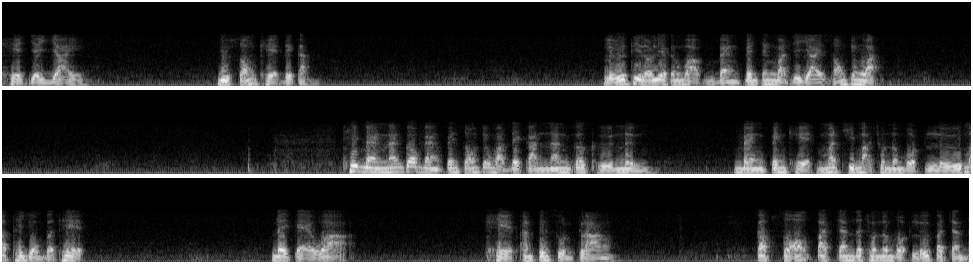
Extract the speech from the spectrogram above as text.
เขตใหญ่ ๆ อยู่สองเขตด้วยกัน หรือที่เราเรียกกันว่า แบ่งเป็นจังหวัดใหญ่ๆสองจังหวัด ที่แบ่งนั้นก็แบ่งเป็นสองจังหวัดด้วยกันนั้นก็คือหนึ่ง แบ่งเป็นเขตมัชชิมชนบทหรือมัธยมประเทศ ได้แก่ว่า เขตอันเป็นส่วนกลาง กับสองปัจจันตชนบทหรือปัจจันต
